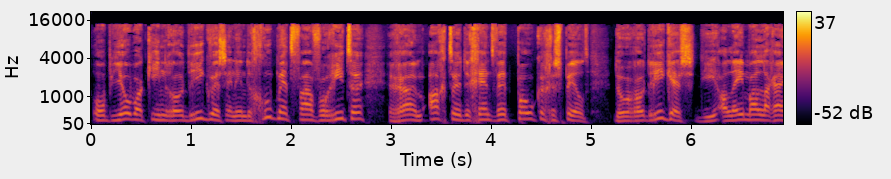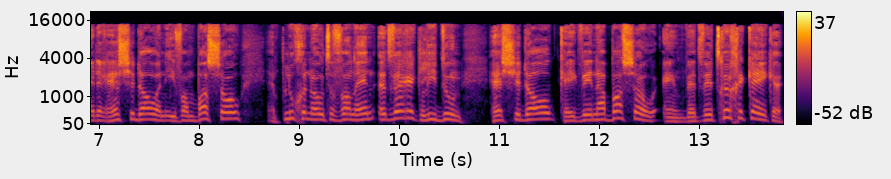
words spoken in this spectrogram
op Joaquin Rodriguez. En in de groep met favorieten, ruim achter de Gent, werd poker gespeeld. Door Rodriguez, die alleen maar rijder Hesjedal en Ivan Basso... en ploeggenoten van hen het werk liet doen. Hesjedal keek weer naar Basso en werd weer teruggekeken.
